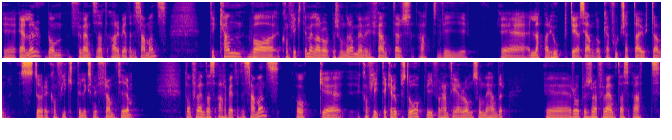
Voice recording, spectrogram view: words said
Eh, eller de förväntas att arbeta tillsammans. Det kan vara konflikter mellan rollpersonerna men vi förväntar oss att vi eh, lappar ihop det sen och kan fortsätta utan större konflikter liksom i framtiden. De förväntas arbeta tillsammans och eh, konflikter kan uppstå och vi får hantera dem som det händer. Eh, rollpersonerna förväntas att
